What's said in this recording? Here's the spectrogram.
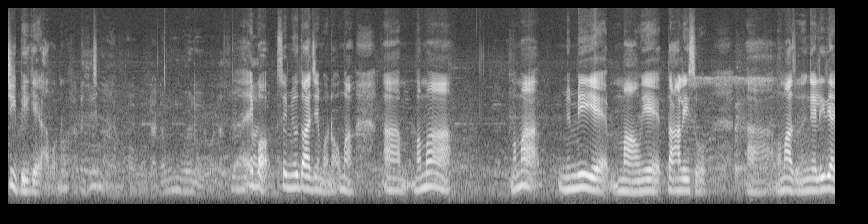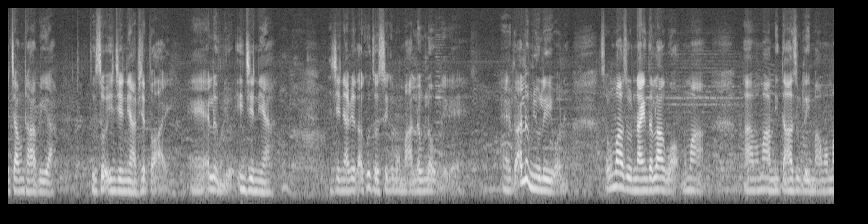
ကြည်ပေးခဲ့တာပေါ့နော်အရင်မှလည်းမဟုတ်ဘူးဒါတဝင်းဝဲတွေရောဒါဆွေးနွေးအဲ့ပေါ့ဆွေမျိုးသွားခြင်းပေါ့နော်ဥမာအာမမမမမမေရဲ့မောင်ရဲ့သားလေးဆိုအာမမဆိုငယ်ငယ်လေးတည်းအကြောင်းထားပေးတာသူဆိုအင်ဂျင်နီယာဖြစ်သွားတယ်အဲအဲ့လိုမျိုးအင်ဂျင်နီယာဟုတ်လားအင်ဂျင်နီယာဖြစ်သွားအခုဆိုစင်ကာပူမှာအလုပ်လုပ်နေတယ် အဲသူအဲ့လိုမျိုးလေးပေါ့နော်ဆိုမမဆိုနိုင်တဲ့လောက်ပေါ့မမအာမမမိသားစုလေးမှာမမ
